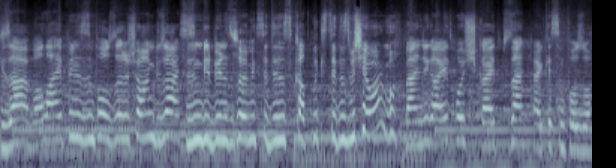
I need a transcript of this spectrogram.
Güzel. Vallahi hepinizin pozları şu an güzel. Sizin birbirinize söylemek istediğiniz, katmak istediğiniz bir şey var mı? Bence gayet hoş, gayet güzel herkesin pozu.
